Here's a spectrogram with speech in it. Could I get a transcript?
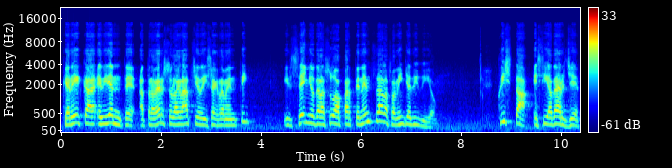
che reca evidente attraverso la grazia dei sacramenti il segno della sua appartenenza alla famiglia di Dio. Qui sta e si avverge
